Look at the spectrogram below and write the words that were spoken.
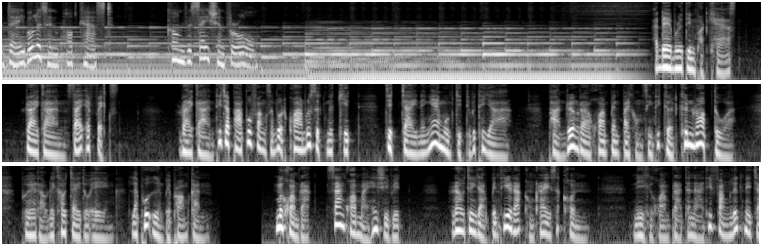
A Day Bulletin Podcast. Conversation for all. A Day Bulletin Podcast รายการ Side Effects รายการที่จะพาผู้ฟังสำรวจความรู้สึกนึกคิด จิตใจในแง่มุมจิตวิทยา ผ่านเรื่องราวความเป็นไปของสิ่งที่เกิดขึ้นรอบตัว เพื่อให้เราได้เข้าใจตัวเองและผู้อื่นไปพร้อมกัน เมื่อความรักสร้างความหมายให้ชีวิต เราจึงอยากเป็นที่รักของใครสักคน นี่คือความปรารถนาที่ฝังลึกในใจ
